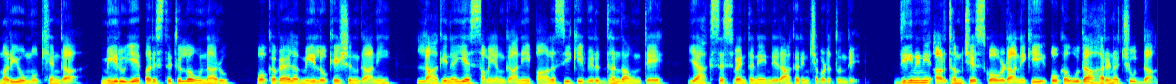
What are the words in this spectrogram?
మరియు ముఖ్యంగా మీరు ఏ పరిస్థితుల్లో ఉన్నారు? ఒకవేళ మీ లొకేషన్ గానీ లాగిన్ అయ్యే సమయం గానీ పాలసీకి విరుద్ధంగా ఉంటే యాక్సెస్ వెంటనే నిరాకరించబడుతుంది. దీనిని అర్థం చేసుకోవడానికి ఒక ఉదాహరణ చూద్దాం.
